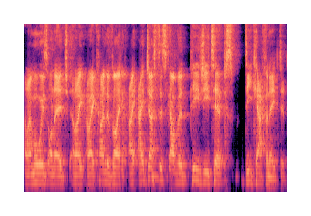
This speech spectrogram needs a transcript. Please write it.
and I'm always on edge, and I, and I kind of like I, I just discovered PG Tips decaffeinated.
